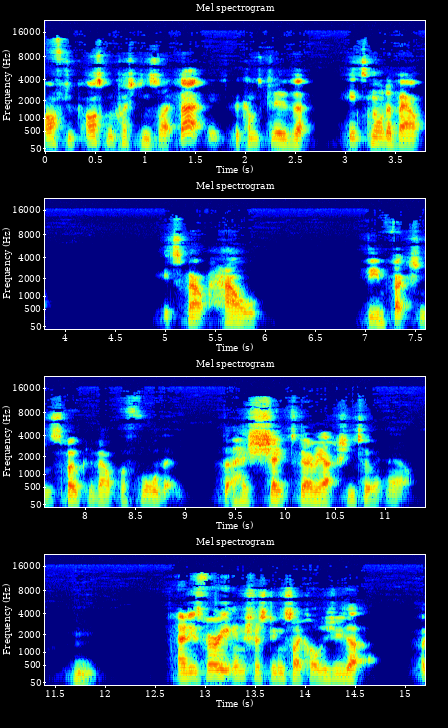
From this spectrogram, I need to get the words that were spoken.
after asking questions like that, it becomes clear that it's not about, it's about how the infection was spoken about before then that has shaped their reaction to it now. Hmm. And it's very interesting psychology that I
